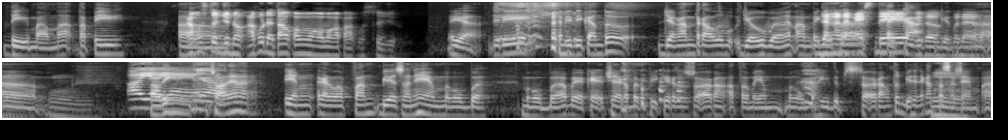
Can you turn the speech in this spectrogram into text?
di mana tapi Aku eh, setuju no. Aku udah tahu kamu mau ngomong apa. Aku setuju. Iya, jadi pendidikan tuh jangan terlalu jauh banget sampai Jangan kita yang SD TK gitu. Benar. Nah, benar. Hmm. Oh iya paling iya iya. Iya. soalnya yang relevan biasanya yang mengubah mengubah apa ya kayak cara berpikir seseorang atau yang mengubah hidup seseorang tuh biasanya kan pas Hmm. SMA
